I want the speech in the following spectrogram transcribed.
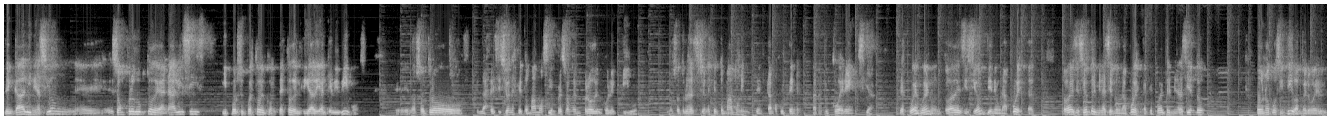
en cada alineación eh, son producto de análisis y por supuesto del contexto del día a día que vivimos. Eh, nosotros las decisiones que tomamos siempre son en pro del colectivo. Nosotros las decisiones que tomamos intentamos que tengan coherencia. Después, bueno, toda decisión tiene una apuesta. Toda decisión termina siendo una apuesta, que puede terminar siendo o no positiva, pero es,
